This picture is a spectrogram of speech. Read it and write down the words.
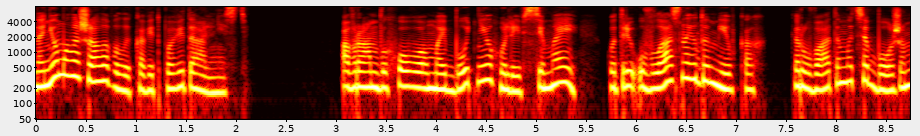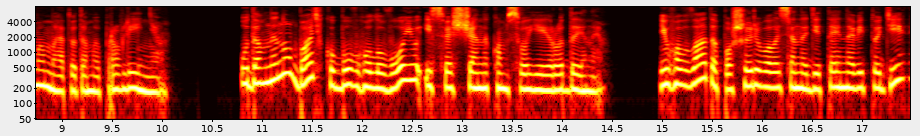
на ньому лежала велика відповідальність. Авраам виховував майбутніх голів сімей, котрі у власних домівках керуватимуться Божими методами правління. У давнину батько був головою і священником своєї родини. Його влада поширювалася на дітей навіть тоді,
